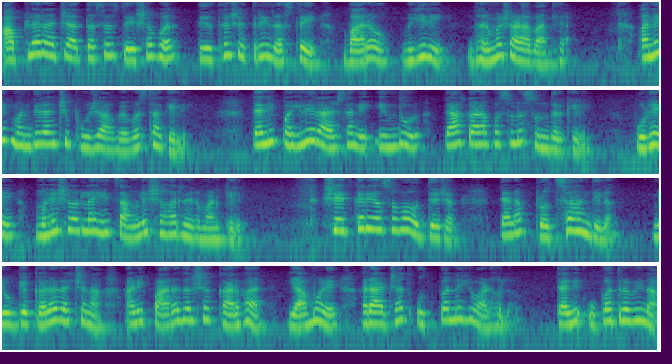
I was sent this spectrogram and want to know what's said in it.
आपल्या राज्यात तसंच देशभर तीर्थक्षेत्री रस्ते बारव विहिरी धर्मशाळा बांधल्या. अनेक मंदिरांची पूजा व्यवस्था केली. त्यांनी पहिली राजधानी इंदूर त्या काळापासूनच सुंदर केली. पुढे महेश्वरलाही चांगले शहर निर्माण केले. शेतकरी असो व उद्योजक त्यांना प्रोत्साहन दिलं. योग्य कररचना आणि पारदर्शक कारभार यामुळे राज्यात उत्पन्नही वाढवलं. त्यांनी उपद्रवींना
